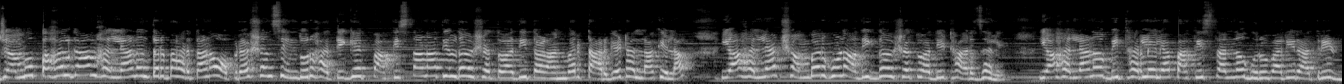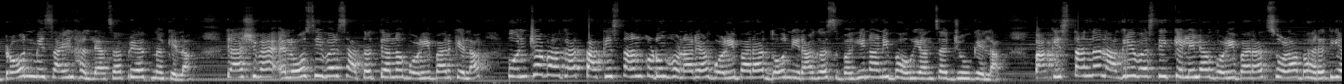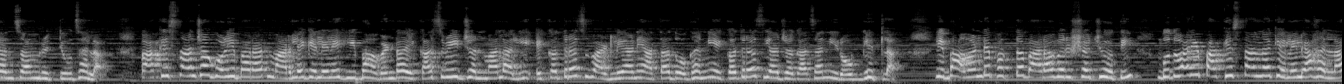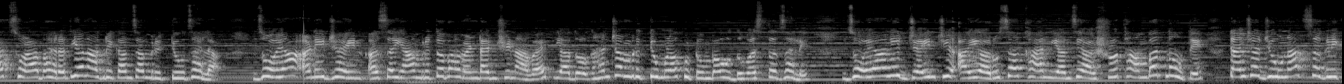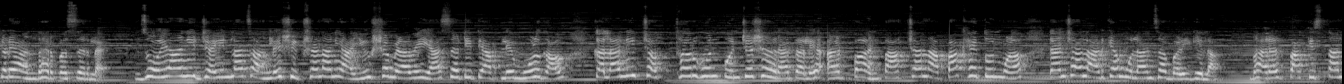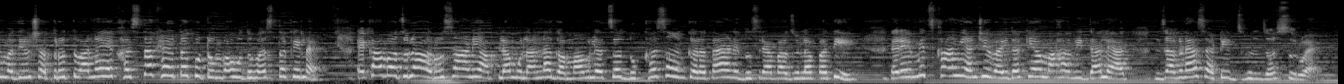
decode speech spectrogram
जम्मू पहलगाम हल्ल्यानंतर भारतानं ऑपरेशन सिंदूर हाती घेत पाकिस्तानातील दहशतवादी तळांवर टार्गेट हल्ला केला. या हल्ल्यात शंभरहून अधिक दहशतवादी ठार झाले. या हल्ल्यानं बिथरलेल्या पाकिस्ताननं गुरुवारी रात्री ड्रोन मिसाईल हल्ल्याचा प्रयत्न केला. त्याशिवाय एलओसीवर सातत्यानं गोळीबार केला. पुंछ भागात पाकिस्तानकडून होणाऱ्या गोळीबारात दोन निरागस बहीण आणि भाऊ यांचा जीव गेला. पाकिस्ताननं नागरी वस्तीत केलेल्या गोळीबारात सोळा भारतीयांचा मृत्यू झाला. पाकिस्तानच्या गोळीबारात मारले गेलेले ही भावंड एकाच वेळी जन्माला आली एकत्रच वाढली आणि आता दोघांनी एकत्रच या जगाचा निरोप घेतला. ही भावंडे फक्त बारा वर्षाची होती. बुधवारी पाकिस्ताननं केलेल्या हल्ल्यात सोळा भारतीय नागरिकांचा मृत्यू झाला. झोया आणि जैन असं या मृत भावंडांची नावं आहेत. या दोघांच्या मृत्यूमुळे कुटुंब उद्ध्वस्त झाले. झोया आणि जैनची आई अरुसा खान यांचे अश्रू थांबत नव्हते. त्यांच्या जीवनात सगळीकडे अंधार पसरलाय. झोया आणि जैनला चांगले शिक्षण आणि आयुष्य मिळावे यासाठी ते आपले मूळ गाव कलानी चक्थरहून पुंच शहरात आले. पण पाकच्या नापाक हेतूंमुळे त्यांच्या लाडक्या मुलांचा बळी गेला. भारत पाकिस्तान मधील शत्रुत्वानं एक हस्त खेळतं कुटुंब उद्ध्वस्त केलंय. एका बाजूला अरुसा आणि आपल्या मुलांना गमावल्याचं दुःख सहन करत आहे आणि दुसऱ्या बाजूला पती रेमिज खान यांची वैद्यकीय महाविद्यालयात जगण्यासाठी झुंज सुरू आहे.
